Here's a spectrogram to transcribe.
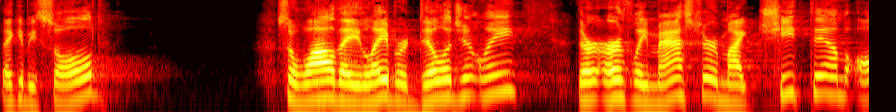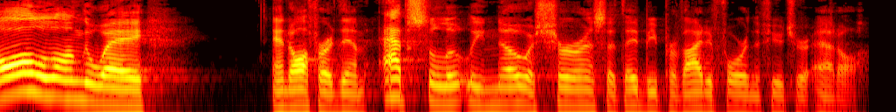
they could be sold. So while they labored diligently, their earthly master might cheat them all along the way and offer them absolutely no assurance that they'd be provided for in the future at all.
